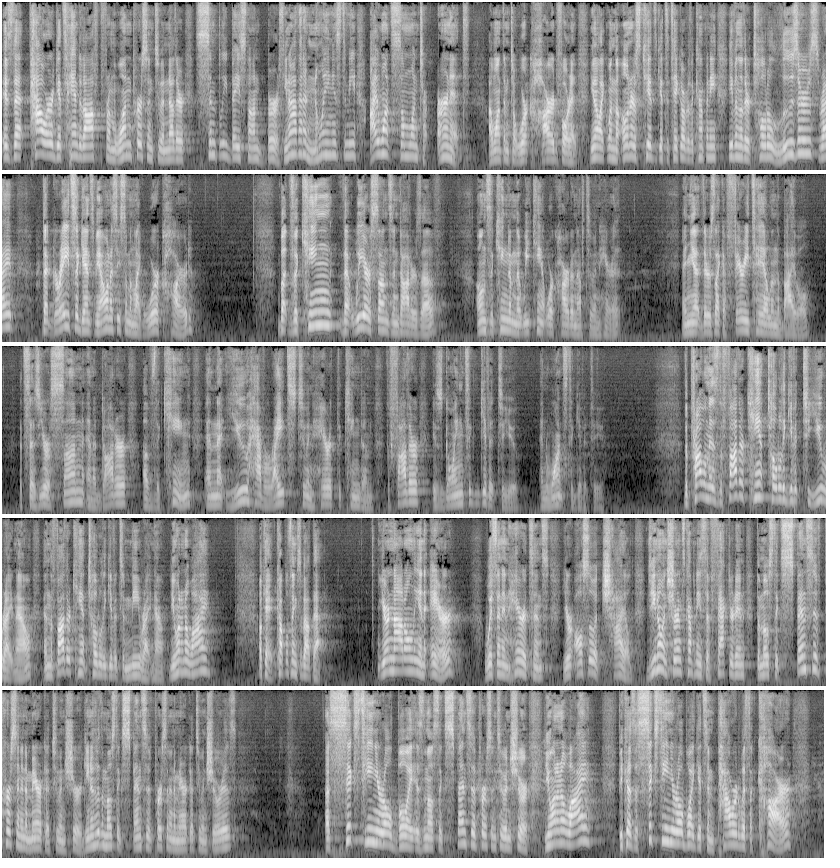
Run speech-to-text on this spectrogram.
Is that power gets handed off from one person to another simply based on birth. You know how that annoying is to me? I want someone to earn it. I want them to work hard for it. You know, like when the owner's kids get to take over the company, even though they're total losers, right? That grates against me. I want to see someone like work hard. But the king that we are sons and daughters of owns the kingdom that we can't work hard enough to inherit. And yet there's like a fairy tale in the Bible that says you're a son and a daughter of the king and that you have rights to inherit the kingdom. The Father is going to give it to you and wants to give it to you. The problem is the Father can't totally give it to you right now, and the Father can't totally give it to me right now. Do you want to know why? Okay, a couple things about that. You're not only an heir, with an inheritance, you're also a child. Do you know insurance companies have factored in the most expensive person in America to insure? Do you know who the most expensive person in America to insure is? A 16 year old boy is the most expensive person to insure. Do you want to know why? Because a 16 year old boy gets empowered with a car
